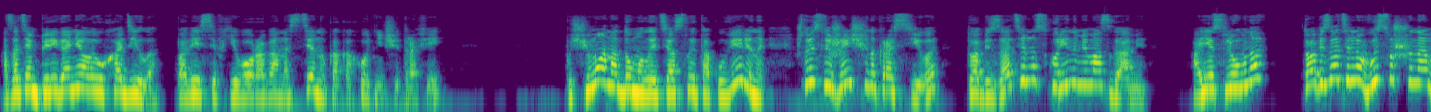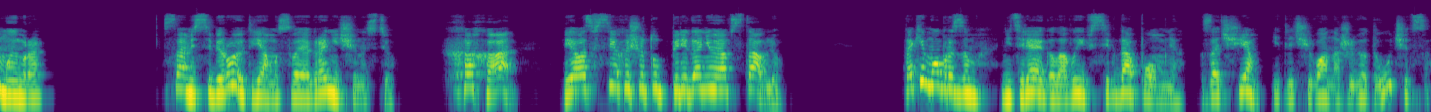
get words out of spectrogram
а затем перегоняла и уходила, повесив его рога на стену, как охотничий трофей. Почему она думала, эти ослы так уверены, что если женщина красива, то обязательно с куриными мозгами, а если умна, то обязательно высушенная мымра. Сами себе роют яму своей ограниченностью. Ха-ха! Я вас всех еще тут перегоню и обставлю. Таким образом, не теряя головы и всегда помня, зачем и для чего она живет и учится,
